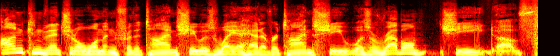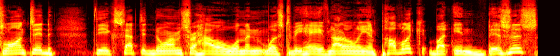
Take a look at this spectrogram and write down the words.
unconventional woman for the times. She was way ahead of her times. She was a rebel. She uh, flaunted the accepted norms for how a woman was to behave, not only in public but in business.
